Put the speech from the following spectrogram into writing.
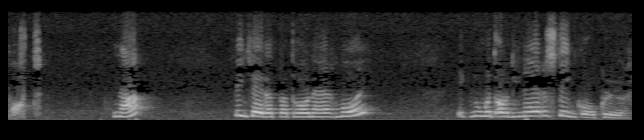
Wat? Nou, vind jij dat patroon erg mooi? Ik noem het ordinaire steenkoolkleur.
